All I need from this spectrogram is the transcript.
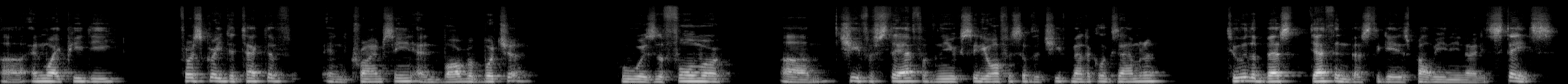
uh, NYPD first grade detective in crime scene, and Barbara Butcher, who was the former um, chief of staff of the New York City Office of the Chief Medical Examiner, two of the best death investigators probably in the United States.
